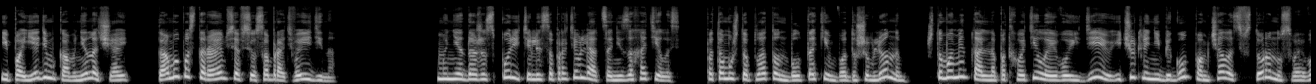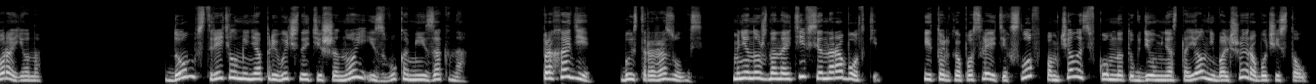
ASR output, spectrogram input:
и поедем ко мне на чай. Там и постараемся все собрать воедино». Мне даже спорить или сопротивляться не захотелось, потому что Платон был таким воодушевленным, что моментально подхватила его идею и чуть ли не бегом помчалась в сторону своего района. Дом встретил меня привычной тишиной и звуками из окна. «Проходи», – быстро разулась. «Мне нужно найти все наработки». И только после этих слов помчалась в комнату, где у меня стоял небольшой рабочий стол.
